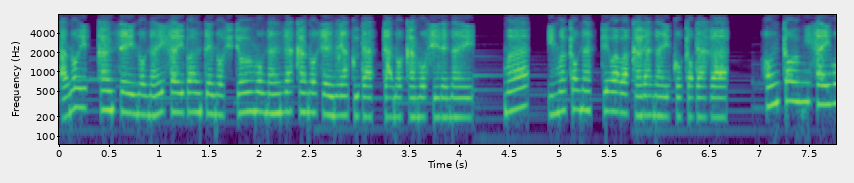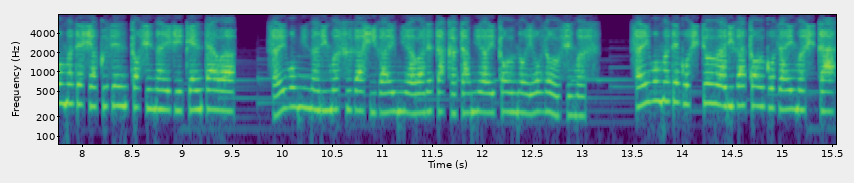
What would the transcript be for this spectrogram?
あの一貫性のない裁判での主張も何らかの戦略だったのかもしれない。まあ、今となってはわからないことだが。本当に最後まで釈然としない事件だわ。最後になりますが被害に遭われた方に哀悼の意を表します。最後までご視聴ありがとうございました。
